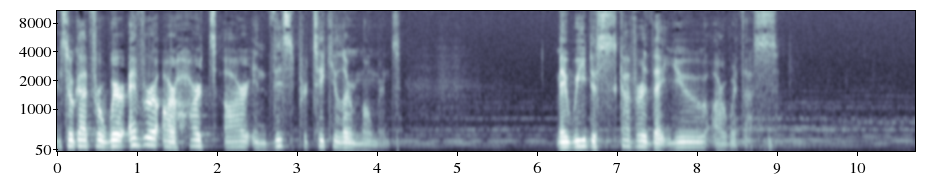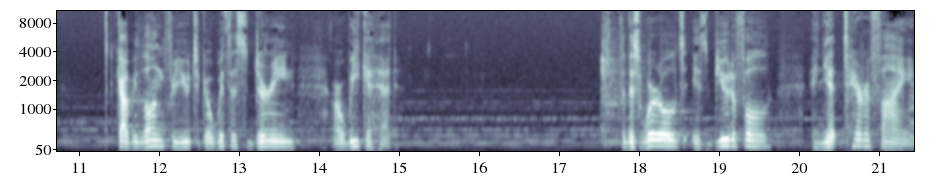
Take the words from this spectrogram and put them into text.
And so, God, for wherever our hearts are in this particular moment, may we discover that you are with us. God, we long for you to go with us during our week ahead. For this world is beautiful and yet terrifying.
